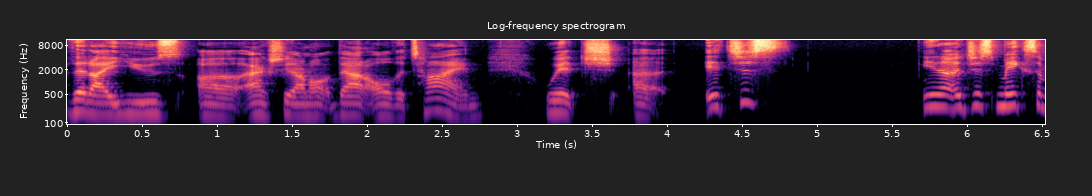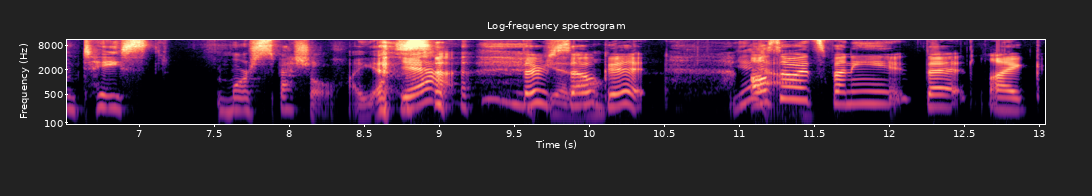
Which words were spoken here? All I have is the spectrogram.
that I use uh, actually on all, that all the time, which uh, it just you know it just makes them taste more special. I guess. Yeah, they're so know? good. Yeah. Also, it's funny that like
